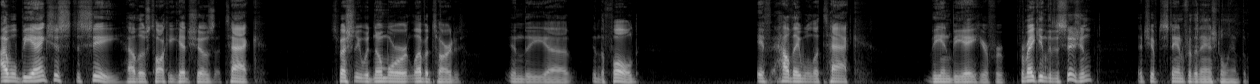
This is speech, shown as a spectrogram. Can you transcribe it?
I will be anxious to see how those talking head shows attack, especially with no more Le Batard in the uh, in the fold. If how they will attack the NBA here for for making the decision that you have to stand for the national anthem.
